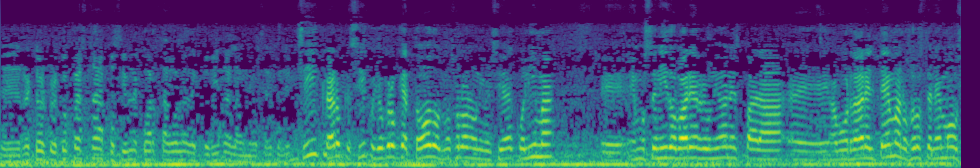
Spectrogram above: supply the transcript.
Eh, rector, ¿preocupa esta posible cuarta ola de COVID a la Universidad de Colima? Sí, claro que sí, pues yo creo que a todos, no solo a la Universidad de Colima. Eh, hemos tenido varias reuniones para eh, abordar el tema, nosotros tenemos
